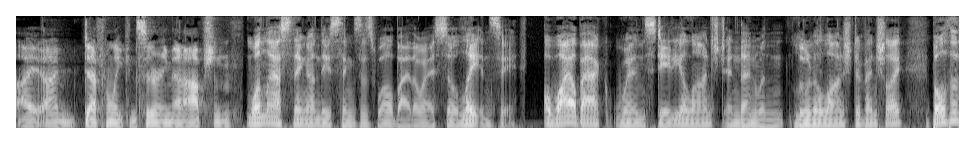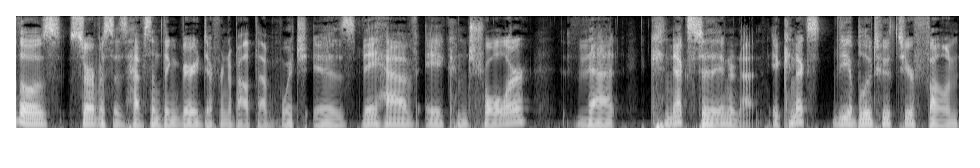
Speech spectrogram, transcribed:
I, I'm definitely considering that option. One last thing on these things as well, by the way. So, latency. A while back, when Stadia launched and then when Luna launched eventually, both of those services have something very different about them, which is they have a controller that connects to the internet. It connects via Bluetooth to your phone,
